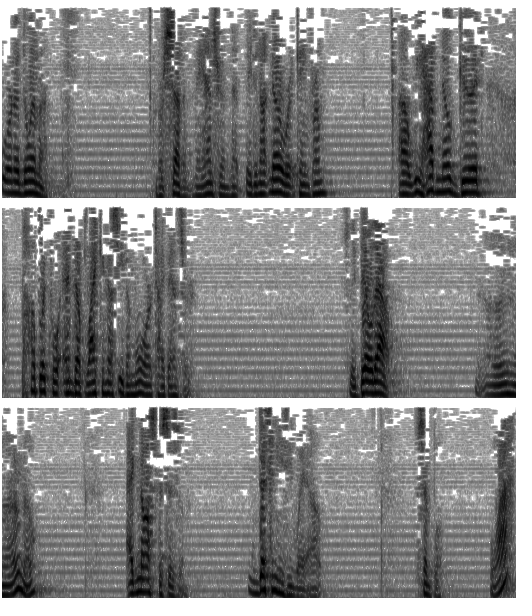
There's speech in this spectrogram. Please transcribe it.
We're in a dilemma. Verse 7, they answer him that they did not know where it came from. Uh, we have no good, public will end up liking us even more type answer. So they bailed out. Uh, I don't know. Agnosticism. That's an easy way out. Simple. What?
